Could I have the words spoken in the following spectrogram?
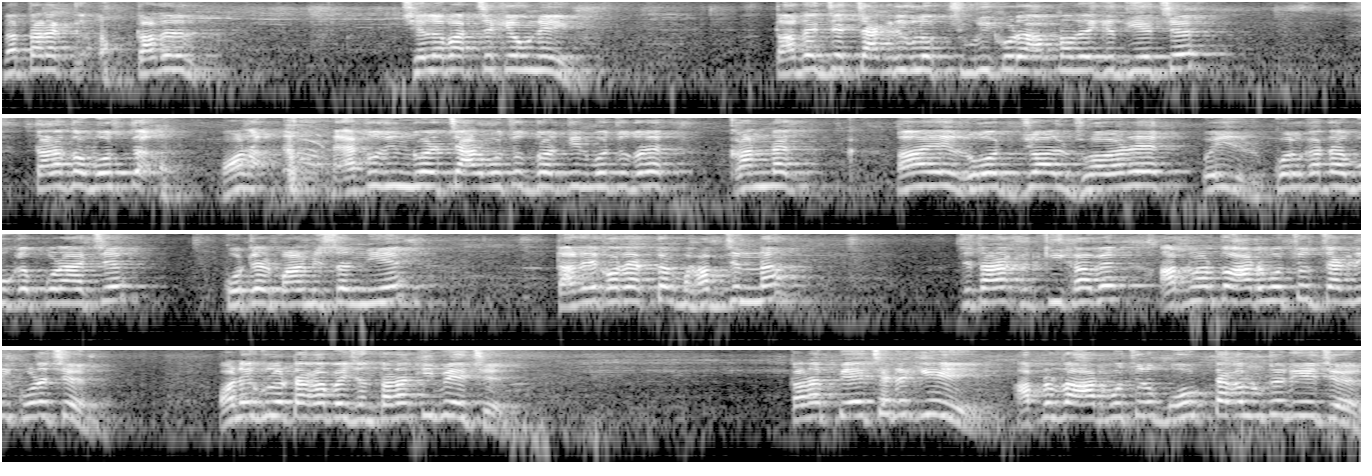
না তারা তাদের ছেলে বাচ্চা কেউ নেই? তাদের যে চাকরিগুলো চুরি করে আপনাদেরকে দিয়েছে, তারা তো বসতে এতদিন ধরে, চার বছর ধরে, তিন বছর ধরে কান্না এই রোদ, জল, ঝড়ে ওই কলকাতার বুকে পড়ে আছে, কোর্টের পারমিশন নিয়ে। তাদের কথা একটা ভাবছেন না? যে তারা কী খাবে? আপনারা তো আট বছর চাকরি করেছেন, অনেকগুলো টাকা পেয়েছেন, তারা কি পেয়েছে? তারা পেয়েছেটা কি? আপনারা তো আট বছরে বহুত টাকা লুটে নিয়েছেন।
